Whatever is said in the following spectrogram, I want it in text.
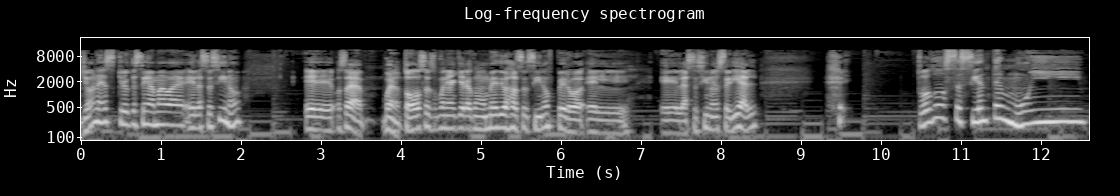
Jones, creo que se llamaba el asesino, eh, o sea, bueno, todo se suponía que era como medios asesinos, pero el, el asesino en serial, todo se siente muy,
